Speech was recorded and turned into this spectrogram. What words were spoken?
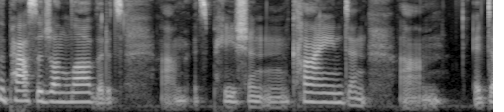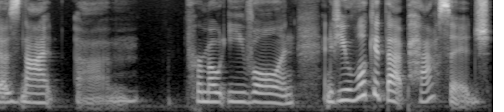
the passage on love, that it's um, it's patient and kind, and um, it does not um, promote evil. And and if you look at that passage,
